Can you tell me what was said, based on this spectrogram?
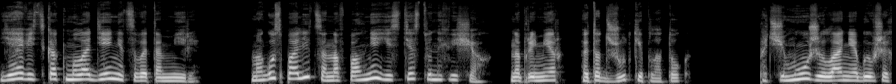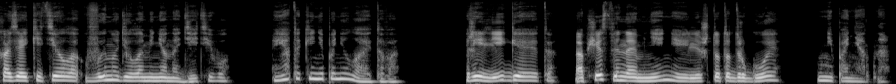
Я ведь как младенец в этом мире. Могу спалиться на вполне естественных вещах. Например, этот жуткий платок. Почему желание бывшей хозяйки тела вынудило меня надеть его? Я так и не поняла этого. Религия это, общественное мнение или что-то другое? Непонятно.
